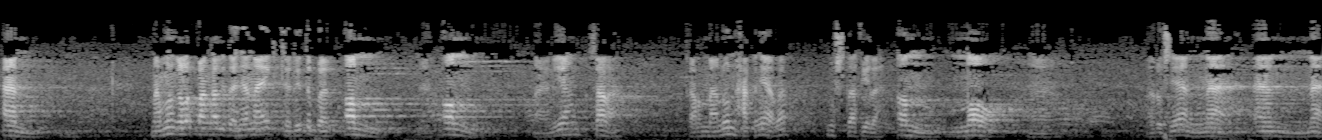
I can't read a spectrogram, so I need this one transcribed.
an namun kalau pangkal lidahnya naik jadi tebal om. Nah, om. Nah, ini yang salah. Karena nun haknya apa? Mustafilah. Om, no. Nah, harusnya na, an, na.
